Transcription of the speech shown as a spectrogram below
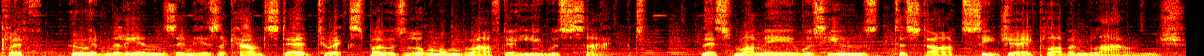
Cliff, who had millions in his accounts dared to expose Lumumba after he was sacked. This money was used to start CJ Club and Lounge.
